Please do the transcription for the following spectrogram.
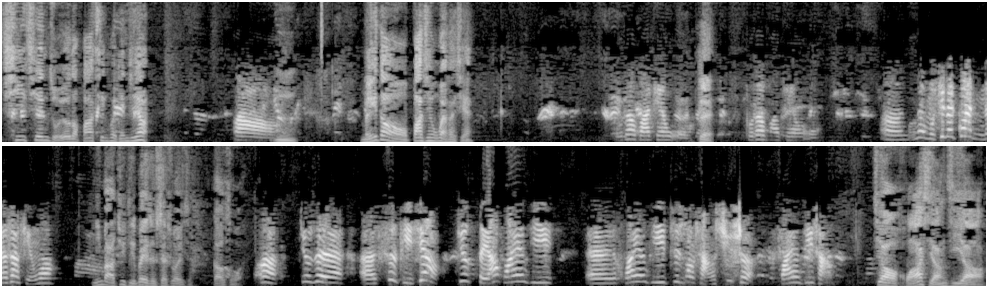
七千左右到八千块钱这样。哦，嗯，没到八千五百块钱。不到八千五，对，不到八千五。嗯，那我现在挂你那上行不？您把具体位置再说一下，告诉我。啊，就是呃市体校，就沈阳华阳机，呃华阳机制造厂许社，华阳机厂。叫华翔机啊。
